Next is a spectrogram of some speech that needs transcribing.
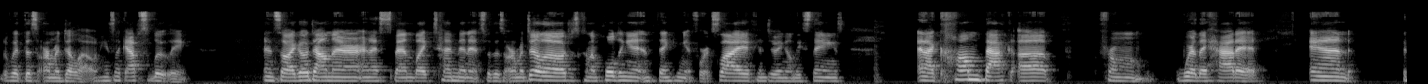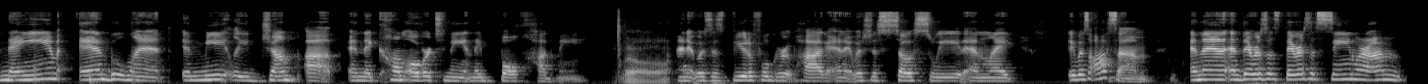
with this armadillo? And he's like, absolutely. And so I go down there and I spend like 10 minutes with this armadillo, just kind of holding it and thanking it for its life and doing all these things. And I come back up from where they had it. And Naeem and Bulent immediately jump up and they come over to me and they both hug me. Oh. And it was this beautiful group hug and it was just so sweet. And like, it was awesome. And then and there was a there was a scene where I'm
